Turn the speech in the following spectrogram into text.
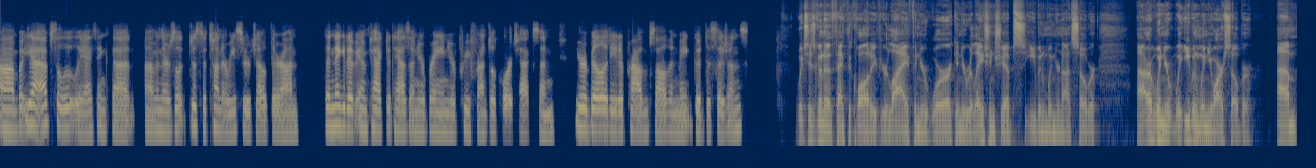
Um, but yeah, absolutely. I think that, um, and there's a, just a ton of research out there on the negative impact it has on your brain, your prefrontal cortex, and your ability to problem solve and make good decisions. Which is going to affect the quality of your life and your work and your relationships, even when you're not sober, uh, or when you're even when you are sober. Um,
